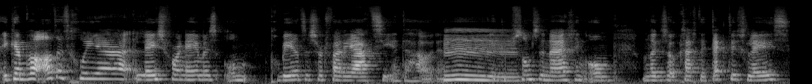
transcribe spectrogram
Ik heb wel altijd goede leesvoornemens om proberen er een soort variatie in te houden. Mm. Ik heb soms de neiging om, omdat ik dus ook graag detectives lees,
